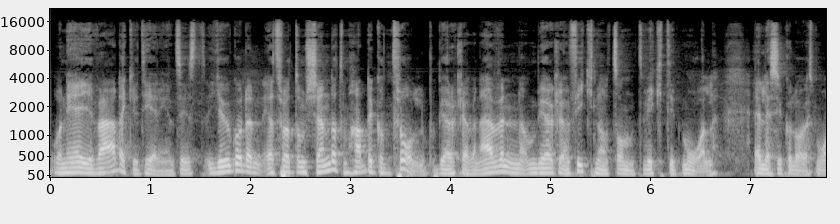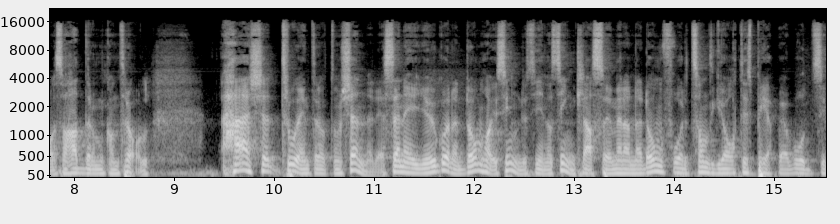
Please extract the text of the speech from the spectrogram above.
Och ni är ju värda kvitteringen sist. Djurgården, jag tror att de kände att de hade kontroll på Björklöven. Även om Björklöven fick något sånt viktigt mål, eller psykologiskt mål, så hade de kontroll här tror jag inte att de känner det. Sen är ju Djurgården, de har ju sin rutin och sin klass. Och Jag menar när de får ett sånt gratis PP av Woods i,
